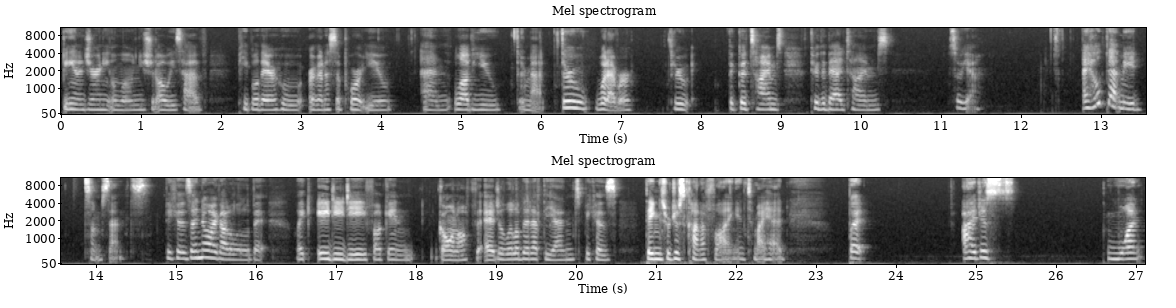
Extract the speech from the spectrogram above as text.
be in a journey alone. You should always have people there who are going to support you and love you through mat through whatever, through the good times, through the bad times. So yeah. I hope that made some sense because I know I got a little bit like ADD fucking going off the edge a little bit at the end because things were just kind of flying into my head. But I just want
